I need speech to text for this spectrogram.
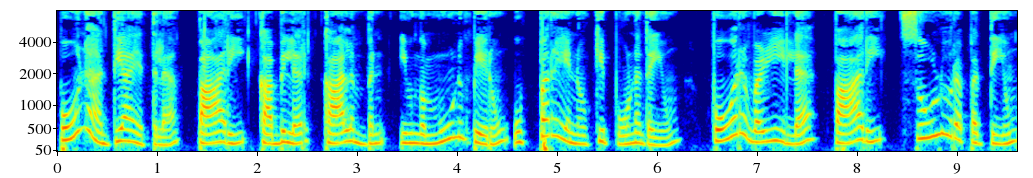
போன அத்தியாயத்துல பாரி கபிலர் காலம்பன் இவங்க மூணு பேரும் உப்பரைய நோக்கி போனதையும் போற வழியில பாரி சூளுரை பத்தியும்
